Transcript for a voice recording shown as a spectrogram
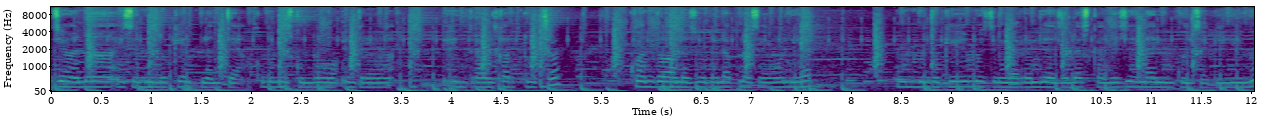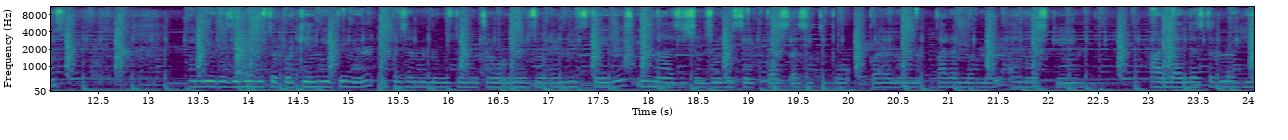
llevan a ese mundo que él plantea, como lo es cuando entra entra el cartucho cuando habla sobre la Plaza de Bolívar, un mundo que muestra la realidad de las calles y de la delincuencia que vivimos. El libro es de mi gusto porque en mi opinión, pues a mí me gusta mucho ver sobre misterios y más si son sobre sectas así tipo paranormal, además que habla de la astrología,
